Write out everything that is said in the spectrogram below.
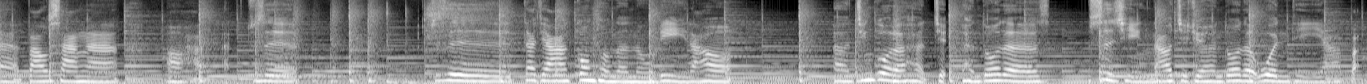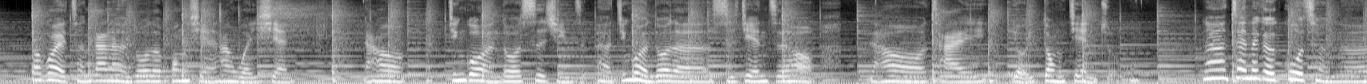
呃包商啊，哦，还就是就是大家共同的努力，然后呃，经过了很解很多的事情，然后解决很多的问题呀、包包括也承担了很多的风险和危险，然后经过很多事情，呃，经过很多的时间之后，然后才有一栋建筑。那在那个过程呢，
